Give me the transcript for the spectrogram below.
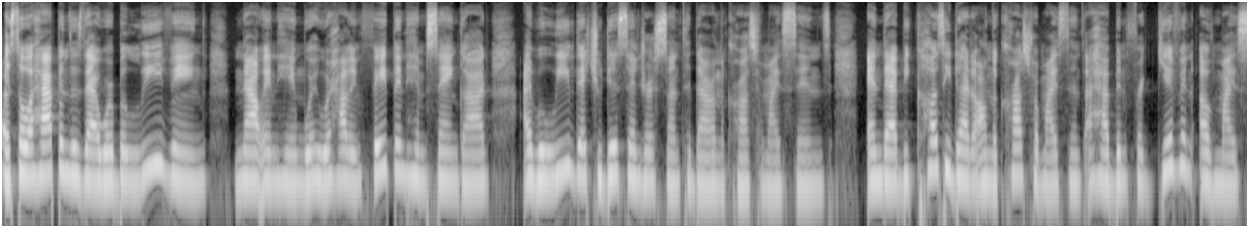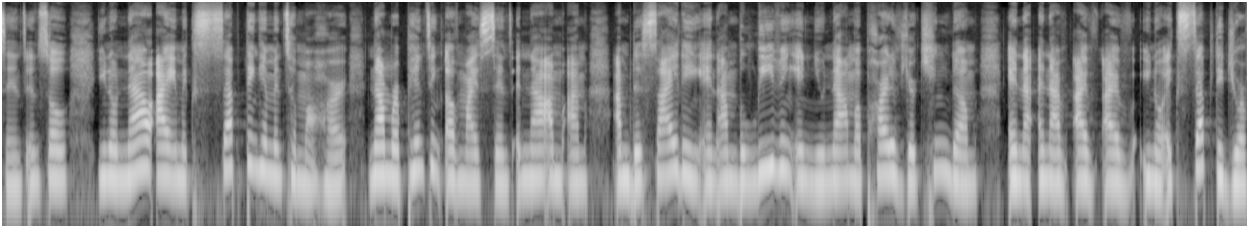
and so what happens is that we're believing now in him, we're, we're having faith in him, saying, God, I believe that you did send your son to die on the cross for my sins, and that because he died on the cross for my sins, I have been forgiven of my sins. And so, you know, now I am accepting him into my heart. Now I'm repenting of my sins, and now I'm I'm I'm deciding and I'm believing in you. Now I'm a part of your kingdom, and and I've I've I've you know accepted your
